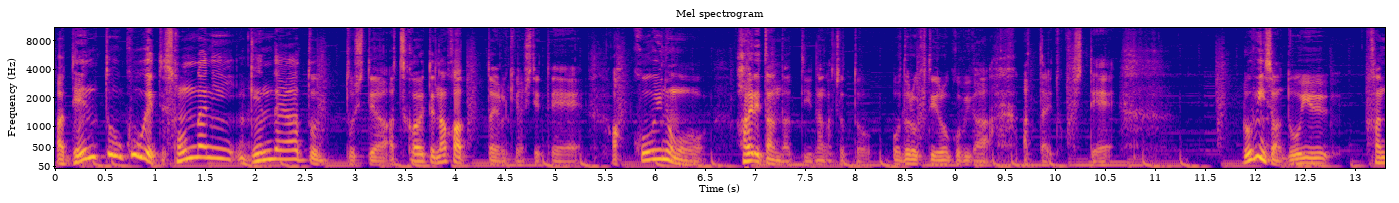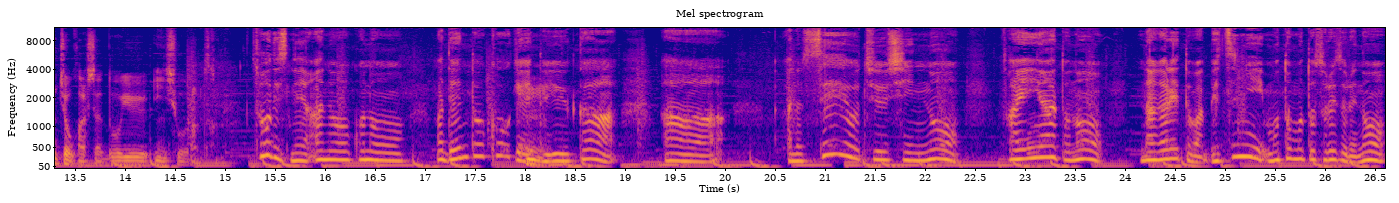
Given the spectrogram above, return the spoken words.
あ伝統工芸ってそんなに現代アートとしては扱われてなかったような気がしててあこういうのも入れたんだっていうなんかちょっと驚きと喜びがあったりとかしてロビンさんはどういう館長からしたらどういう印象なんですか？ねそうですね。あのこの、まあ、伝統工芸というか、うん、ああの西洋中心のファインアートの流れとは別にもともとそれぞれの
